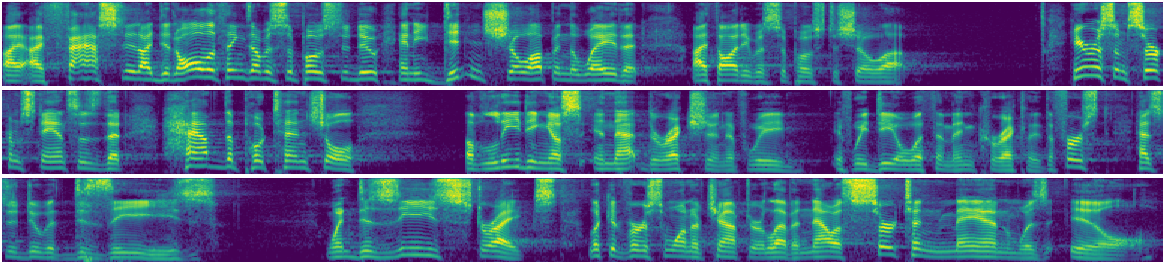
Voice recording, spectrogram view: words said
I, I fasted. I did all the things I was supposed to do, and He didn't show up in the way that I thought He was supposed to show up. Here are some circumstances that have the potential of leading us in that direction if we, if we deal with them incorrectly. The first has to do with disease. When disease strikes, look at verse 1 of chapter 11. Now, a certain man was ill,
